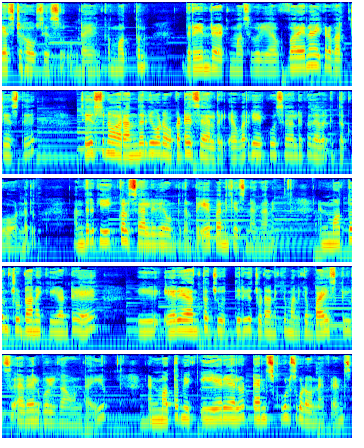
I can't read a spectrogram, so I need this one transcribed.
గెస్ట్ హౌసెస్ ఉంటాయి. ఇంకా మొత్తం గ్రీనరీ అట్మాస్ఫియర్. ఎవరైనా ఇక్కడ వర్క్ చేస్తే చేస్తున్న వారందరికీ కూడా ఒకటే శాలరీ. ఎవరికి ఎక్కువ శాలరీ కాదు ఎవరికి తక్కువ ఉండదు. అందరికీ ఈక్వల్ శాలరీ ఉంటుంది ఏ పని చేసినా కానీ అండ్ మొత్తం చూడడానికి అంటే ఈ ఏరియా అంతా చూ తిరిగి చూడడానికి మనకి బై స్కిల్స్ అవైలబుల్గా ఉంటాయి. అండ్ మొత్తం ఈ- ఈ ఏరియాలో టెన్ స్కూల్స్ కూడా ఉన్నాయి ఫ్రెండ్స్.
